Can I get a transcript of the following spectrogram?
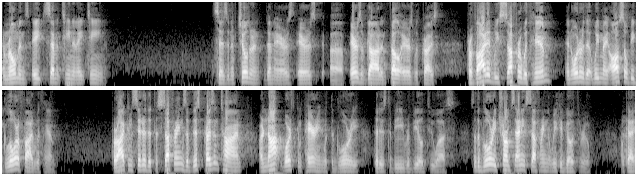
In Romans 8 17 and 18, it says, And if children, then heirs, heirs, uh, heirs of God and fellow heirs with Christ, provided we suffer with him in order that we may also be glorified with him. For I consider that the sufferings of this present time are not worth comparing with the glory that is to be revealed to us. So the glory trumps any suffering that we could go through. Okay?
